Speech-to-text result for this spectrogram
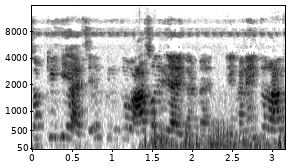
সব ঠিকই আছে কিন্তু আসল জায়গাটায়। এখানেই তো রাখব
